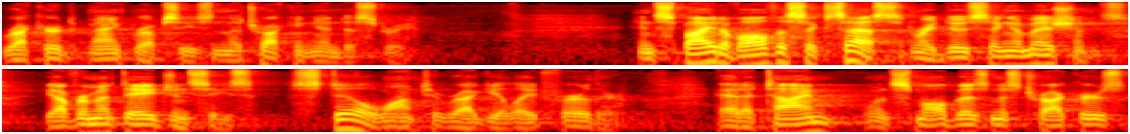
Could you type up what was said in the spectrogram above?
record bankruptcies in the trucking industry. In spite of all the success in reducing emissions, government agencies still want to regulate further at a time when small business truckers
